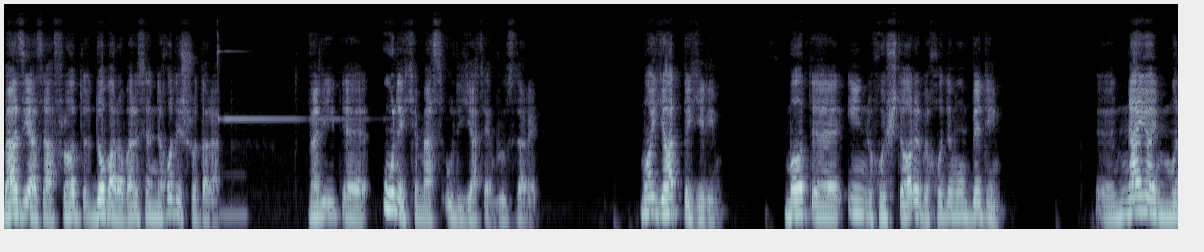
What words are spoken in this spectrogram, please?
بعضی از افراد دو برابر سن خودش رو دارن. ولی اونه که مسئولیت امروز داره. ما یاد بگیریم. ما این هشدار به خودمون بدیم. نیایم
